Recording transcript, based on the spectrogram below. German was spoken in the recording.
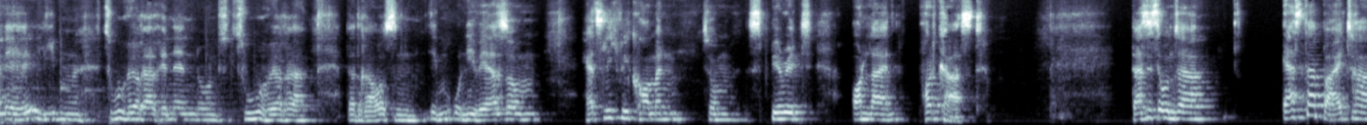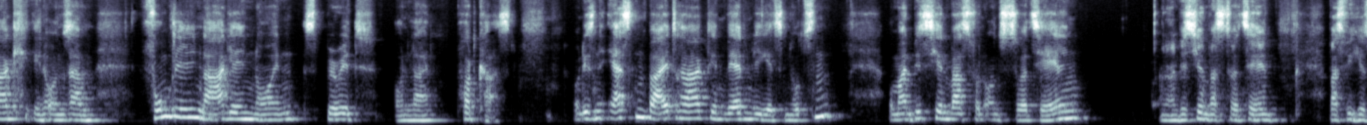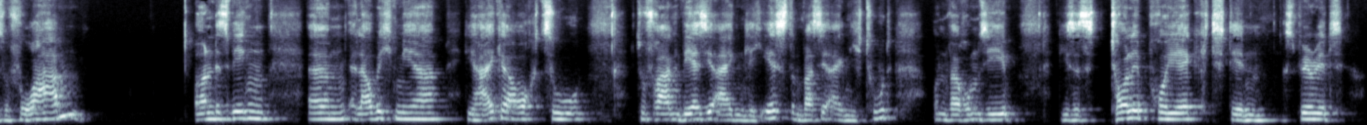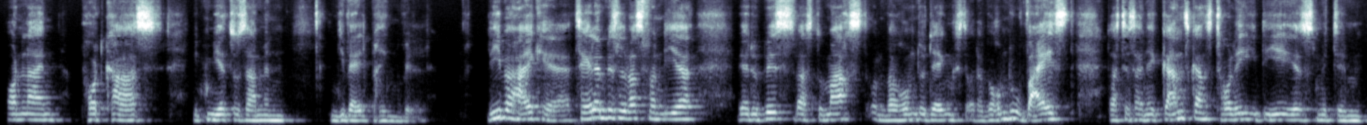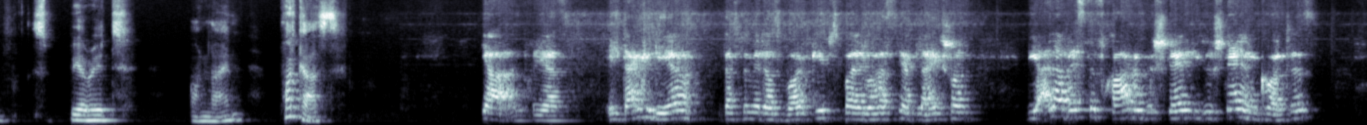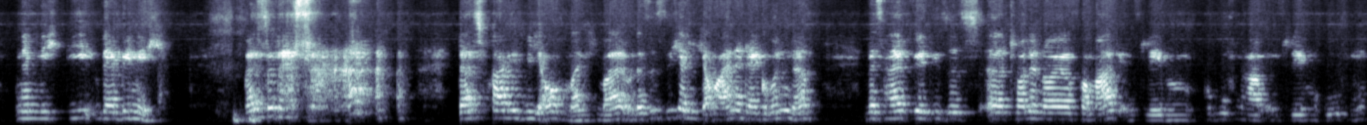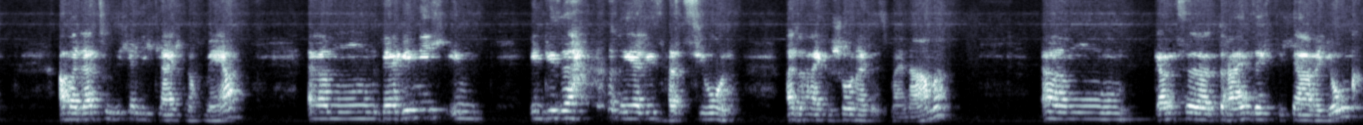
Meine lieben Zuhörerinnen und Zuhörer da draußen im Universum. Herzlich willkommen zum Spirit Online Podcast. Das ist unser erster Beitrag in unserem funkelnagelneuen Spirit Online Podcast. Und diesen ersten Beitrag, den werden wir jetzt nutzen, um ein bisschen was von uns zu erzählen und ein bisschen was zu erzählen, was wir hier so vorhaben, und deswegen ähm, erlaube ich mir, die Heike auch zu, zu fragen, wer sie eigentlich ist und was sie eigentlich tut und warum sie dieses tolle Projekt, den Spirit Online Podcast, mit mir zusammen in die Welt bringen will. Liebe Heike, erzähl ein bisschen was von dir, wer du bist, was du machst und warum du denkst oder warum du weißt, dass das eine ganz, ganz tolle Idee ist mit dem Spirit Online Podcast. Ja, Andreas, ich danke dir, dass du mir das Wort gibst, weil du hast ja gleich schon die allerbeste Frage gestellt, die du stellen konntest, nämlich die, wer bin ich? Weißt du das? das frage ich mich auch manchmal und das ist sicherlich auch einer der Gründe, weshalb wir dieses äh, tolle neue Format ins Leben gerufen haben, ins Leben rufen. Aber dazu sicherlich gleich noch mehr. Ähm, wer bin ich in in dieser Realisation. Also Heike Schonert ist mein Name. Ähm, ganze 63 Jahre jung,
